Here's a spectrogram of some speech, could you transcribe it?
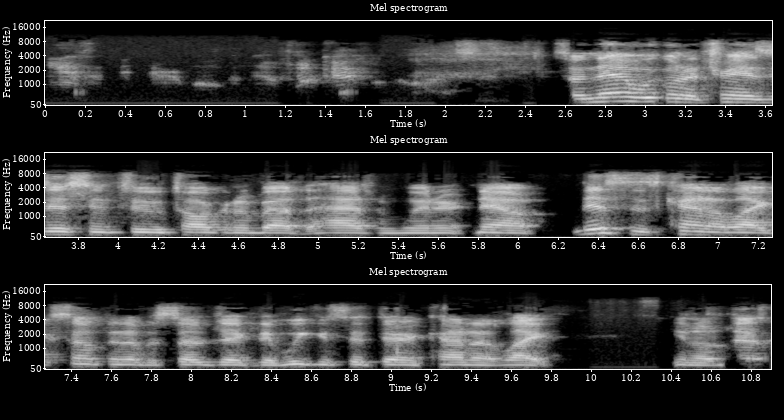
he hasn't been there long enough. So now we're going to transition to talking about the Heisman winner. Now, this is kind of like something of a subject that we can sit there and kind of like, you know, dust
